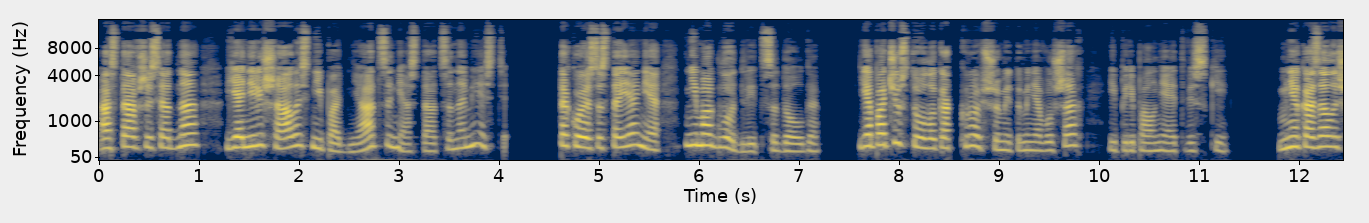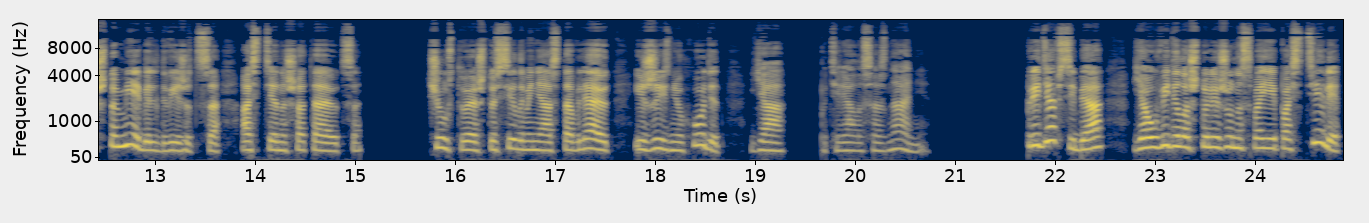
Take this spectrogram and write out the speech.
Оставшись одна, я не решалась ни подняться, ни остаться на месте. Такое состояние не могло длиться долго. Я почувствовала, как кровь шумит у меня в ушах и переполняет виски. Мне казалось, что мебель движется, а стены шатаются. Чувствуя, что силы меня оставляют и жизнь уходит, я потеряла сознание. Придя в себя, я увидела, что лежу на своей постели,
